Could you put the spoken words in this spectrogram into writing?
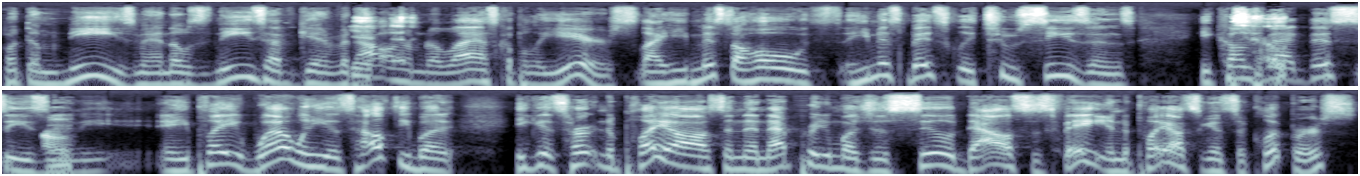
But them knees, man, those knees have given yeah. out on him the last couple of years. Like he missed a whole, he missed basically two seasons. He comes back this season and he, and he, played well when he was healthy, but he gets hurt in the playoffs, and then that pretty much just sealed Dallas's fate in the playoffs against the Clippers.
